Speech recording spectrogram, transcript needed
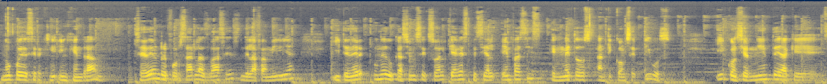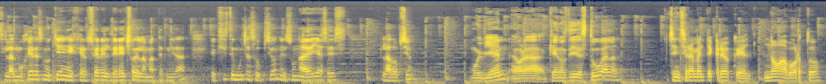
no puede ser engendrado. Se deben reforzar las bases de la familia y tener una educación sexual que haga especial énfasis en métodos anticonceptivos y concerniente a que si las mujeres no quieren ejercer el derecho de la maternidad, existen muchas opciones. Una de ellas es la adopción. Muy bien, ahora, ¿qué nos dices tú, Alan? Sinceramente creo que el no aborto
